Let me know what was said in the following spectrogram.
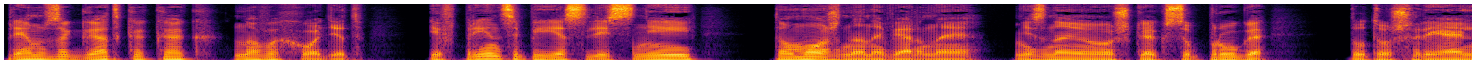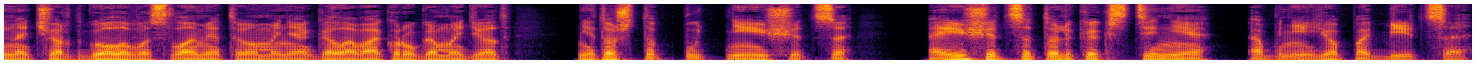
Прям загадка как, но выходит. И в принципе, если с ней, то можно, наверное. Не знаю уж как супруга. Тут уж реально черт голову сломит, и у меня голова кругом идет. Не то что путь не ищется, а ищется только к стене, об нее побиться.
